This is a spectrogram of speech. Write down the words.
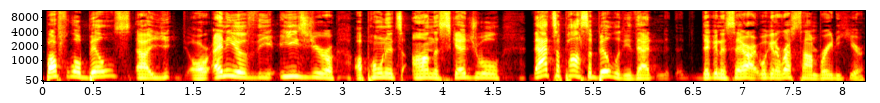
Buffalo Bills uh, you, or any of the easier opponents on the schedule, that's a possibility that they're going to say, all right, we're going to rest Tom Brady here.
